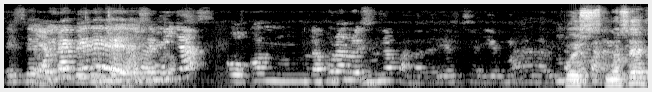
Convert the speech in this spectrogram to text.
Este, Ya oiga, ¿quiere semillas o con la pura nuez? En una panadería, dice ayer, ¿no? Pues no sé,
